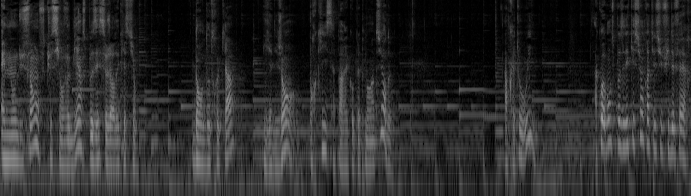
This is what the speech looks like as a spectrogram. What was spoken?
elles n'ont du sens que si on veut bien se poser ce genre de questions. Dans d'autres cas, il y a des gens pour qui ça paraît complètement absurde. Après tout, oui. À quoi bon se poser des questions quand il suffit de faire?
